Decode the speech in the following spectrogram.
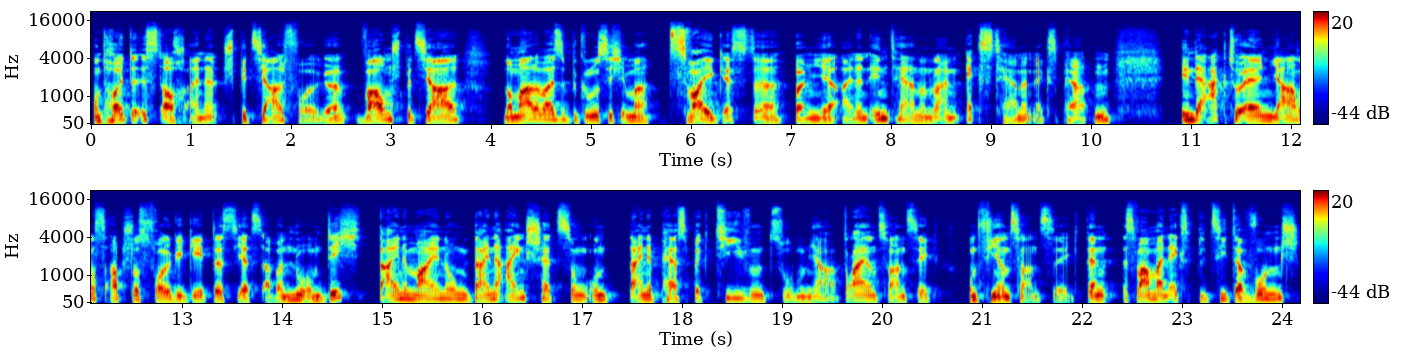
Und heute ist auch eine Spezialfolge. Warum Spezial? Normalerweise begrüße ich immer zwei Gäste bei mir, einen internen und einen externen Experten. In der aktuellen Jahresabschlussfolge geht es jetzt aber nur um dich, deine Meinung, deine Einschätzung und deine Perspektiven zum Jahr 23 und 24. Denn es war mein expliziter Wunsch,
